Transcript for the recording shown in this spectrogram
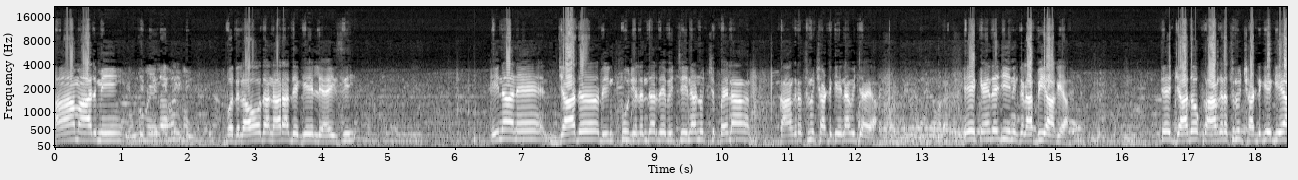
ਆਮ ਆਦਮੀ ਬਦਲਾਓ ਦਾ ਨਾਰਾ ਦੇ ਕੇ ਲਿਆਈ ਸੀ। ਇਹਨਾਂ ਨੇ ਜਦ ਰਿੰਕੂ ਜਲੰਧਰ ਦੇ ਵਿੱਚ ਇਹਨਾਂ ਨੂੰ ਪਹਿਲਾਂ ਕਾਂਗਰਸ ਨੂੰ ਛੱਡ ਕੇ ਇਹਨਾਂ ਵਿੱਚ ਆਇਆ। ਇਹ ਕਹਿੰਦੇ ਜੀ ਇਨਕਲਾਬੀ ਆ ਗਿਆ। ਤੇ ਜਦੋਂ ਕਾਂਗਰਸ ਨੂੰ ਛੱਡ ਕੇ ਗਿਆ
